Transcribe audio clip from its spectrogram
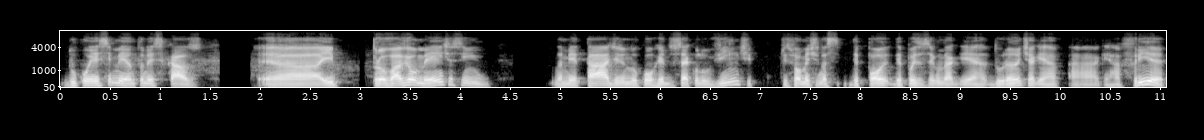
do conhecimento nesse caso. É, e provavelmente, assim, na metade, no correr do século XX, principalmente na, depois, depois da Segunda Guerra, durante a Guerra, a Guerra Fria,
